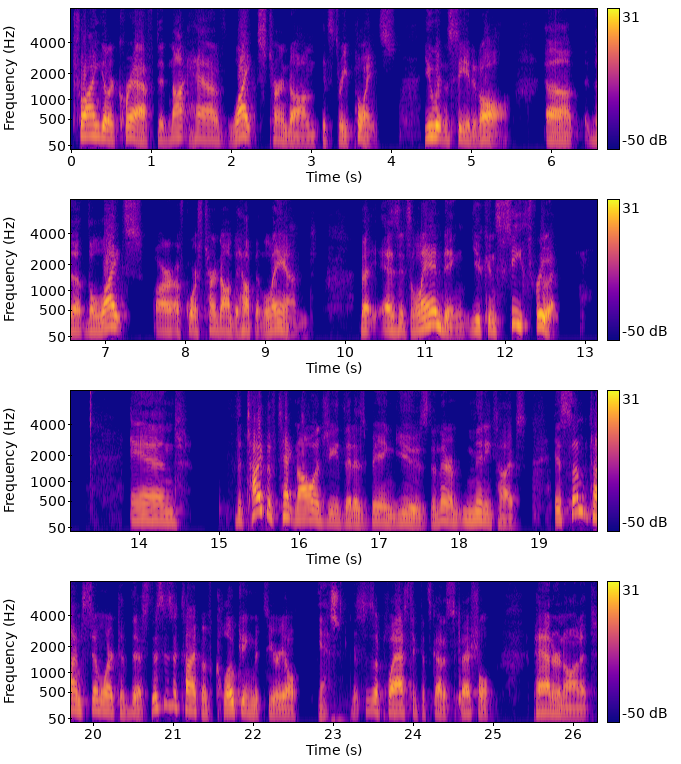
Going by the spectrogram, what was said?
triangular craft did not have lights turned on its three points, you wouldn't see it at all. Uh, the the lights are, of course, turned on to help it land, but as it's landing, you can see through it. And the type of technology that is being used, and there are many types, is sometimes similar to this. This is a type of cloaking material. Yes. This is a plastic that's got a special pattern on it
